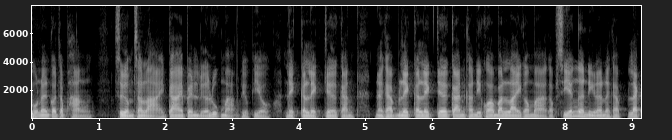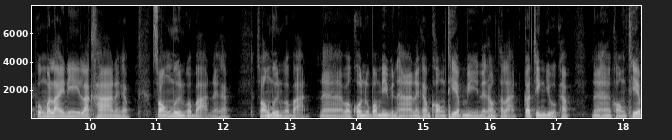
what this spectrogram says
พวกนั้นก็จะพัง เสื่อมสลายกลายเป็นเหลือลูกหมากเพียวๆเหล็กกับเหล็กเจอกันนะครับเหล็กกับเหล็กเจอกันคราวนี้ความบันไลก็มาครับเสียเงินอีกแล้วนะครับแหลกพวงมาลัยนี่ราคานะครับสองหมื่นกว่าบาทนะครับสองหมื่นกว่าบาทนะบางคนก็บอกมีปัญหานะครับของเทียบมีในท้องตลาดก็จริงอยู่ครับนะฮะของเทียบ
